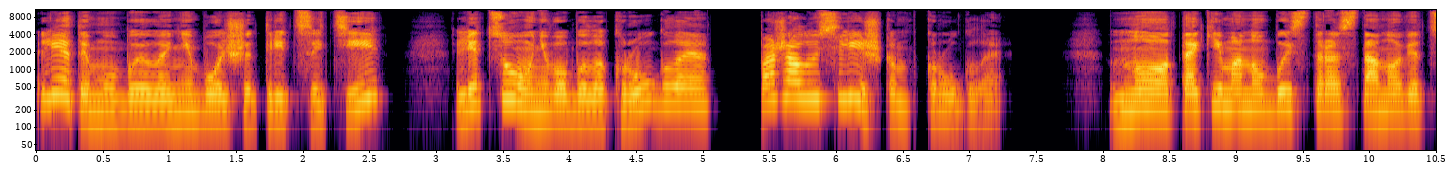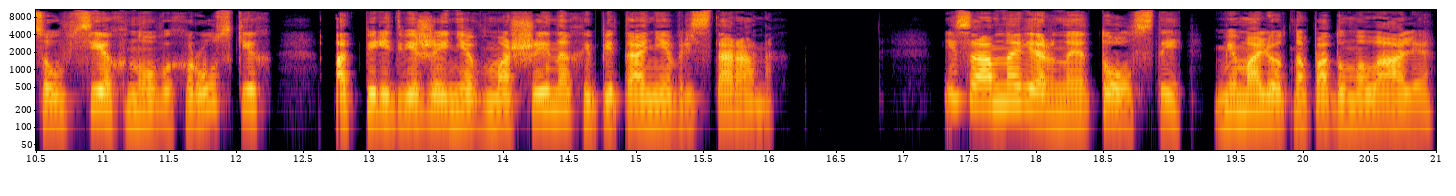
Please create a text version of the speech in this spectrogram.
Лет ему было не больше тридцати, лицо у него было круглое, пожалуй, слишком круглое. Но таким оно быстро становится у всех новых русских от передвижения в машинах и питания в ресторанах. И сам, наверное, толстый, мимолетно подумала Аля,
